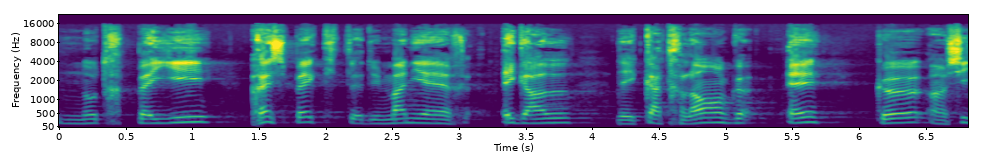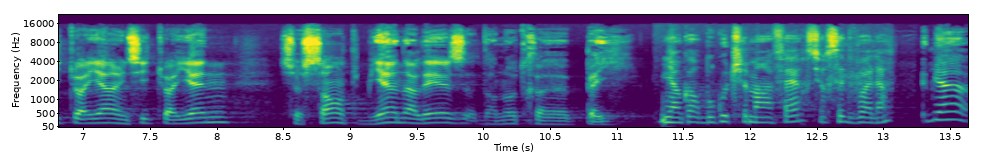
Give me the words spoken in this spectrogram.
notre pays respecte d'une manière égale les quatre langues et qu'un citoyen, une citoyenne se sentent bien à l'aise dans notre pays. Il y a encore beaucoup de chemin à faire sur cette voie-là Eh bien,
